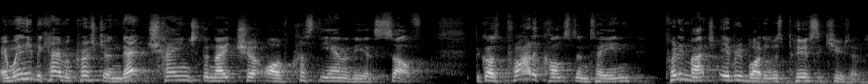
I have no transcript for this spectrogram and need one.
And when he became a Christian, that changed the nature of Christianity itself. Because prior to Constantine, pretty much everybody was persecuted.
